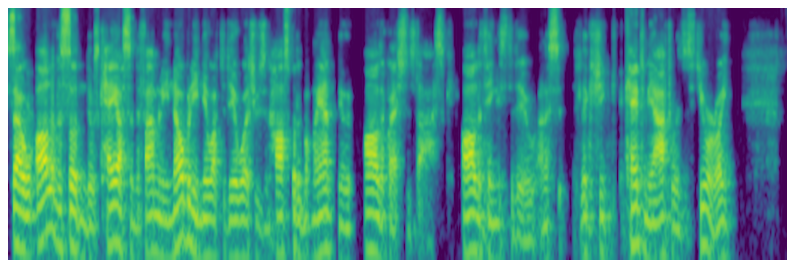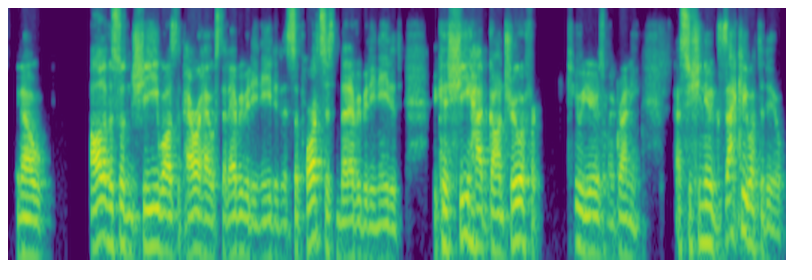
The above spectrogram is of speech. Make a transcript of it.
So all of a sudden there was chaos in the family. Nobody knew what to do while she was in hospital, but my aunt knew all the questions to ask, all the things to do. And it's like she came to me afterwards and said, You were right. You know, all of a sudden she was the powerhouse that everybody needed, the support system that everybody needed, because she had gone through it for two years with my granny. So she knew exactly what to do.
